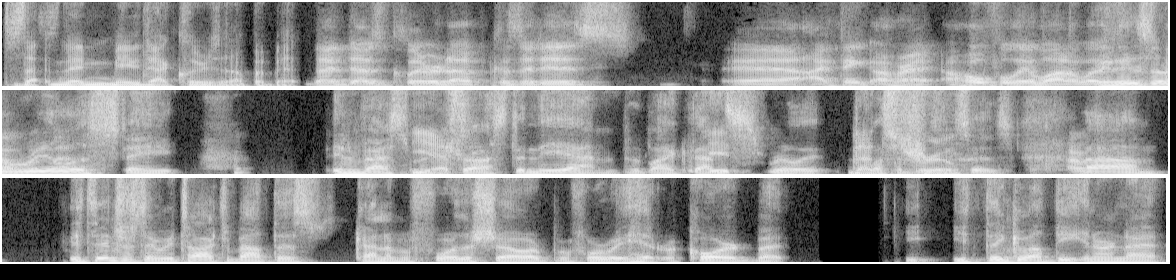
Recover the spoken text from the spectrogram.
does that maybe that clears it up a bit? That does clear it up because it is. Uh, I think all right. Hopefully, a lot of listeners. It is a real estate investment yes. trust in the end. Like that's it, really that's what the true. business is. Okay. Um, it's interesting. We talked about this kind of before the show or before we hit record, but you, you think about the internet,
